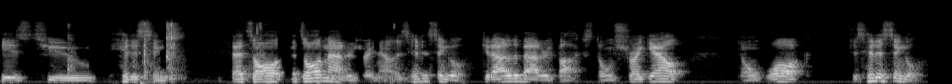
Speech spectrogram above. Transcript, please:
is to hit a single. That's all. That's all that matters right now is hit a single. Get out of the batter's box. Don't strike out. Don't walk. Just hit a single.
